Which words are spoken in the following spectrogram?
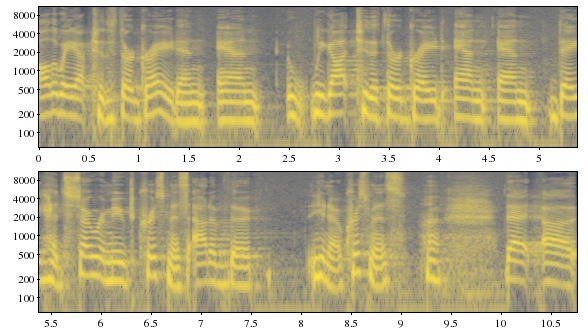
all the way up to the third grade, and, and we got to the third grade, and, and they had so removed Christmas out of the, you know, Christmas. that uh,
